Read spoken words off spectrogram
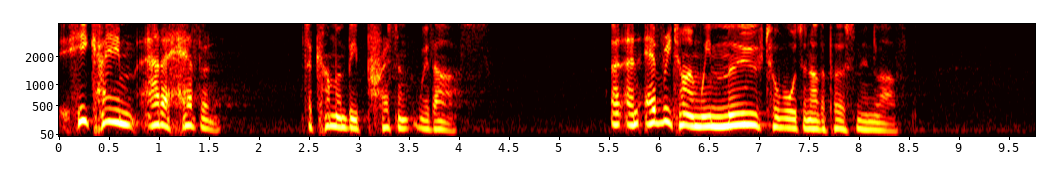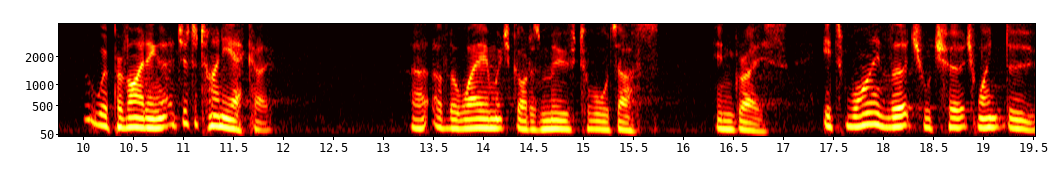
He came out of heaven to come and be present with us. And, and, every time we move towards another person in love, we're providing just a tiny echo uh, of the way in which God has moved towards us in grace. It's why virtual church won't do.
